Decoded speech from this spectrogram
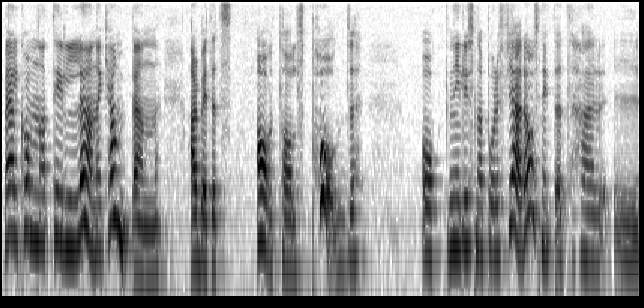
Välkomna till Lönekampen, Arbetets avtalspodd. Och ni lyssnar på det fjärde avsnittet här i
